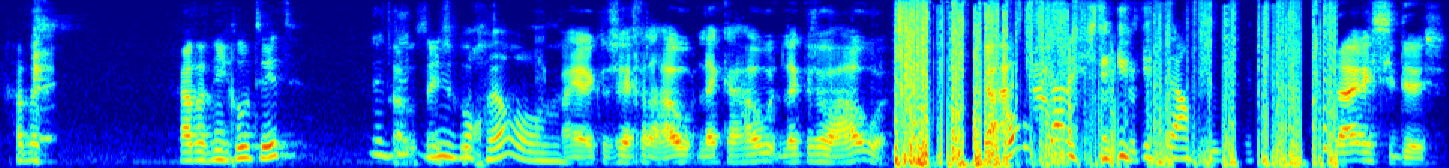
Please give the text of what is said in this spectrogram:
gaat het, gaat het niet goed dit? Dit- nog dit steeds Nu nog wel. Maar ja, ik kan zeggen, hou, lekker, houden, lekker zo houden. Oh, daar is die gedaan. Daar is hij dus.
